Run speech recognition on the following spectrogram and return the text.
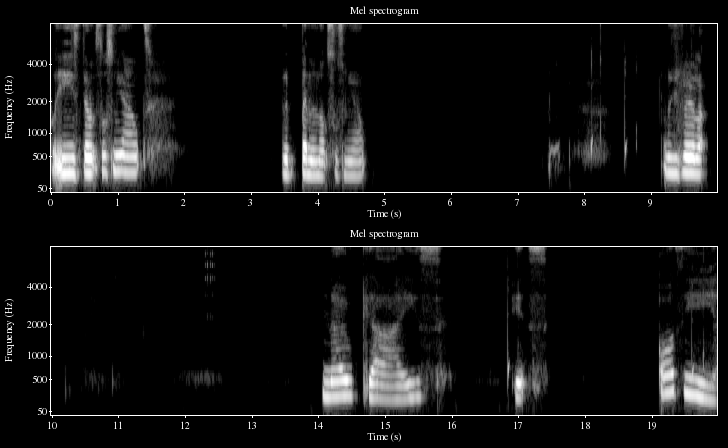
Please don't suss me out. The better not suss me out. Does you feel like No guys. It's Ozzy.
